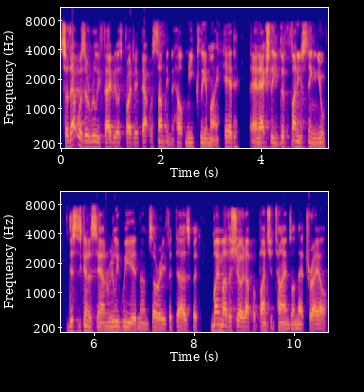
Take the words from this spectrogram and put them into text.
So that was a really fabulous project. That was something that helped me clear my head. And actually, the funniest thing, and you this is going to sound really weird, and I'm sorry if it does, but my mother showed up a bunch of times on that trail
